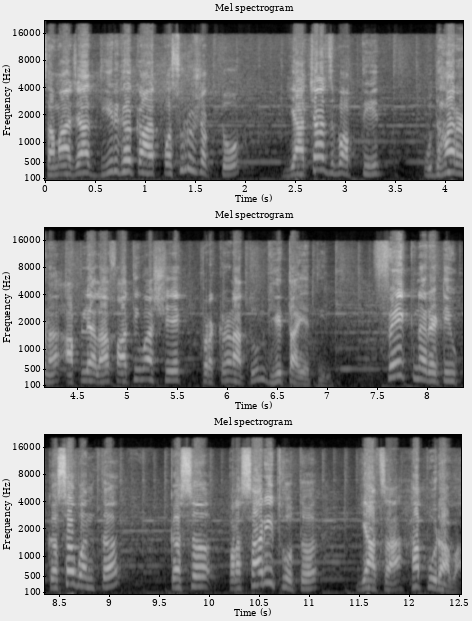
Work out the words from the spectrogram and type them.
समाजात दीर्घकाळ पसरू शकतो याच्याच बाबतीत उदाहरणं आपल्याला फातिमा शेख प्रकरणातून घेता येतील. फेक नरेटिव्ह कसं बनतं कसं प्रसारित होतं याचा हा पुरावा.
